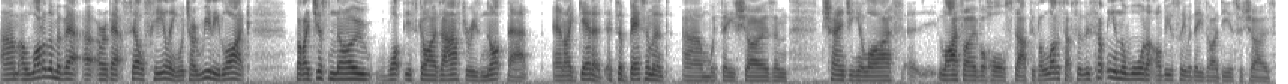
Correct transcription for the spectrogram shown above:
um, a lot of them about uh, are about self healing, which I really like. But I just know what this guy's after is not that, and I get it. It's a betterment um, with these shows and changing your life, uh, life overhaul stuff. There's a lot of stuff. So there's something in the water, obviously, with these ideas for shows.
